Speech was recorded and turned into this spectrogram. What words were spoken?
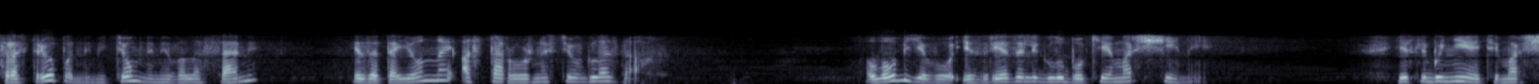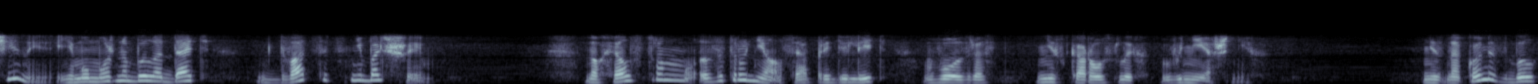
с растрепанными темными волосами и затаенной осторожностью в глазах. Лоб его изрезали глубокие морщины. Если бы не эти морщины, ему можно было дать двадцать с небольшим. Но Хеллстром затруднялся определить возраст низкорослых внешних. Незнакомец был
